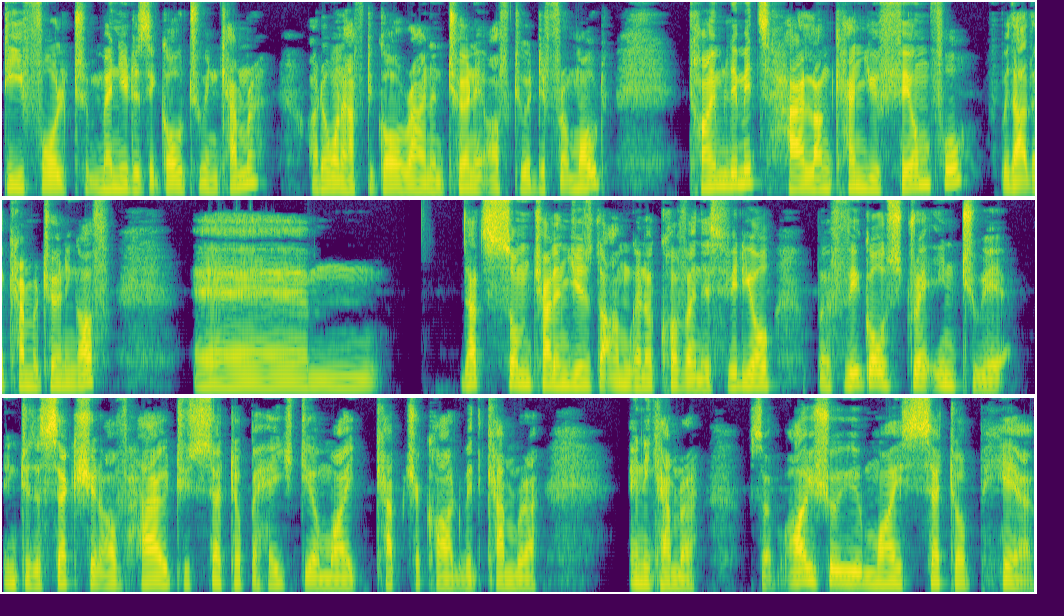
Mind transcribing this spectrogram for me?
default menu does it go to in camera? I don't want to have to go around and turn it off to a different mode. Time limits. How long can you film for without the camera turning off? Um, that's some challenges that I'm going to cover in this video. But if we go straight into it, into the section of how to set up a HDMI capture card with camera, any camera. So I'll show you my setup here.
